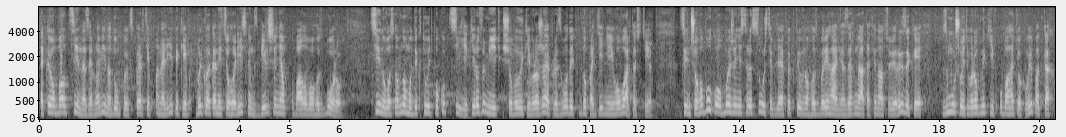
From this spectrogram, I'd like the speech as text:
Такий обвал цін на зернові, на думку експертів-аналітиків, викликаний цьогорічним збільшенням валового збору. Ціну в основному диктують покупці, які розуміють, що великий врожай призводить до падіння його вартості. З іншого боку, обмеженість ресурсів для ефективного зберігання зерна та фінансові ризики змушують виробників у багатьох випадках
